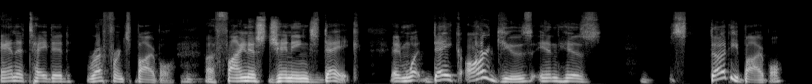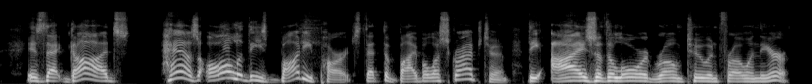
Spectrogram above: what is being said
annotated reference Bible, uh, Finis Jennings Dake. And what Dake argues in his study Bible is that God's has all of these body parts that the Bible ascribes to him. The eyes of the Lord roam to and fro in the earth.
